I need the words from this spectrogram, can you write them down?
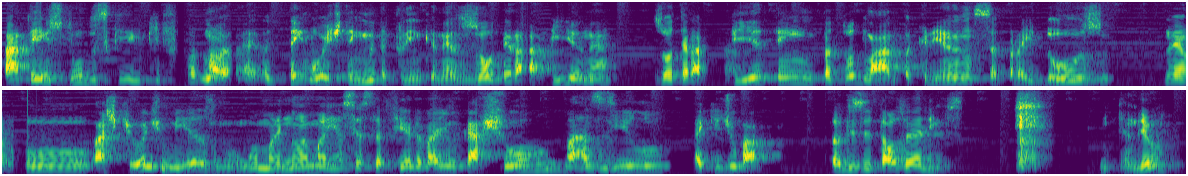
ah, tem estudos que. que não, é, tem, hoje tem muita clínica, né? Zooterapia, né? Zooterapia tem para todo lado, para criança, para idoso. Né? O, acho que hoje mesmo, não é amanhã, sexta-feira, vai um cachorro no asilo aqui de Ubá para visitar os velhinhos. Entendeu?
